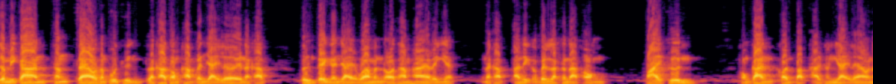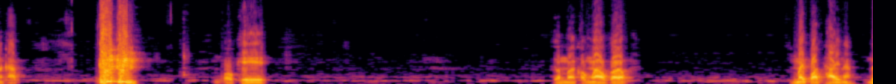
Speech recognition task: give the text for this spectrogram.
จะมีการทั้งแซวทั้งพูดถึงราคาทองคำกันใหญ่เลยนะครับ ตื่นเต้นกันใหญ่ว่ามันออทามไฮอะไรเงี้ยนะครับ อันนี้ก็เป็นลักษณะของปลายขึ้นของการก่อนปรับฐานครั้งใหญ่แล้วนะครับ โอเค ก็มของเราก็ ไม่ปลอดภัยนะใน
